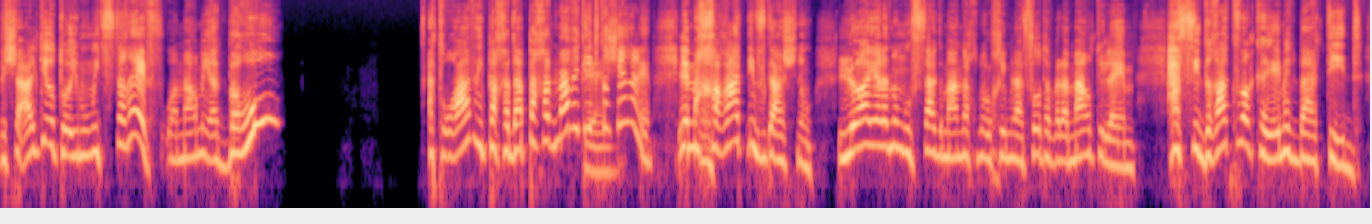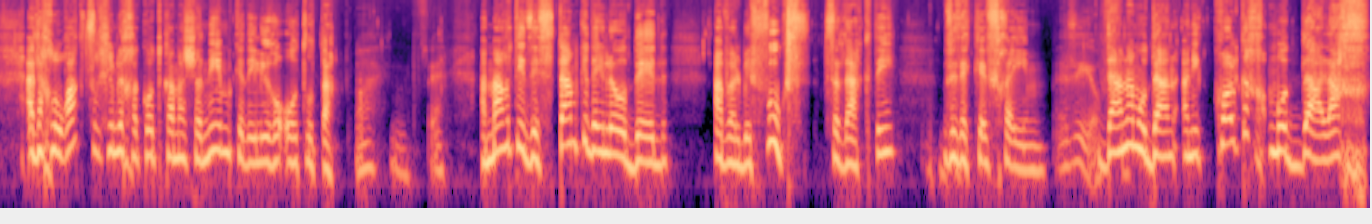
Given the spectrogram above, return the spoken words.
ושאלתי אותו אם הוא מצטרף. הוא אמר מיד, ברור. את רואה? והיא פחדה פחד מוות כן. להתקשר אליהם. למחרת נפגשנו. לא היה לנו מושג מה אנחנו הולכים לעשות, אבל אמרתי להם, הסדרה כבר קיימת בעתיד. אנחנו רק צריכים לחכות כמה שנים כדי לראות אותה. אמרתי, זה סתם כדי לעודד, אבל בפוקס צדקתי, וזה כיף חיים. איזה יופי. דנה מודן, אני כל כך מודה לך,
